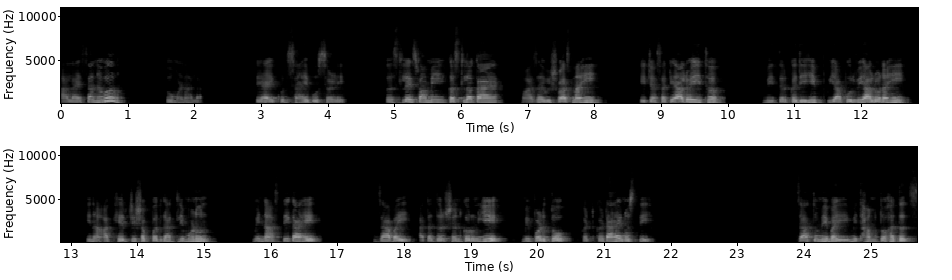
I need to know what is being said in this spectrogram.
आलायसा नव? तो म्हणाला. ते ऐकून साहेब उसळले. कसले स्वामी? कसलं काय? माझा विश्वास नाही. हिच्यासाठी आलोय इथं. मी तर कधीही यापूर्वी आलो नाही. हिनं अखेरची शपथ घातली म्हणून. मी नास्तिक आहे. जा बाई आता दर्शन करून ये. मी पडतो. कटकट आहे नुसती. जा तुम्ही बाई मी थांबतो हतच.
